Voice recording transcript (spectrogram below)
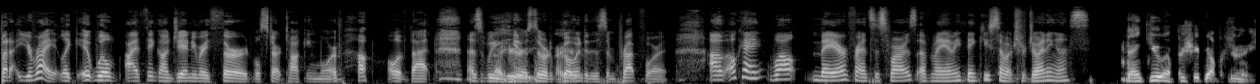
But you're right. Like it will. I think on January 3rd we'll start talking more about all of that as we you know sort of I go into this and prep for it. Um, okay. Well, Mayor Francis Suarez of Miami, thank you so much for joining us. Thank you. I appreciate the opportunity.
